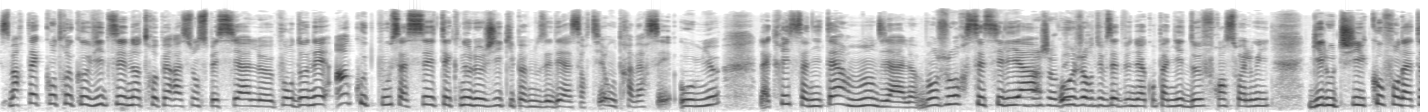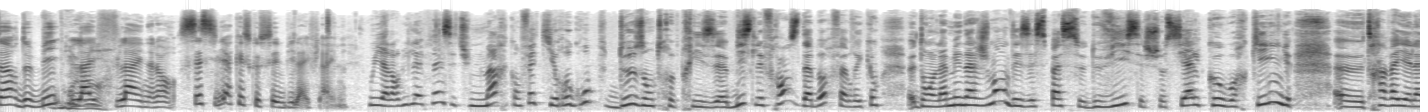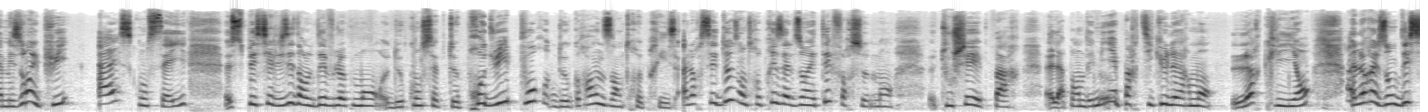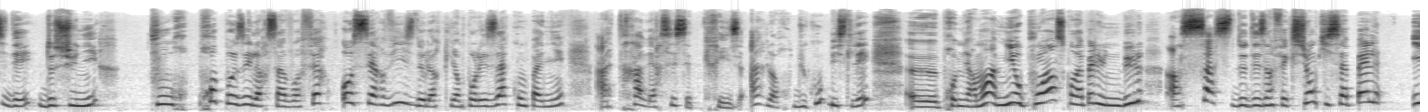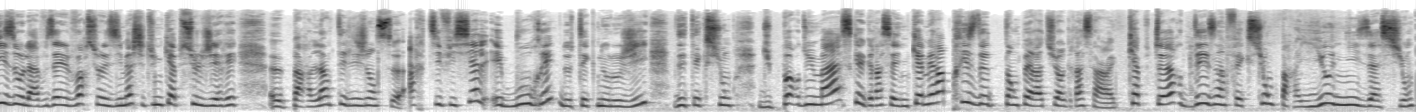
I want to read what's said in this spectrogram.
Smartech contre Covid, c'est notre opération spéciale pour donner un coup de pouce à ces technologies qui peuvent nous aider à sortir ou traverser au mieux la crise sanitaire mondiale. Bonjour Cécilia. Aujourd'hui, vous êtes venue accompagnée de François-Louis Guilucci, cofondateur de Be Lifeline. Alors Cécilia, qu'est-ce que c'est Be Lifeline? Oui, alors Be Lifeline, c'est une marque en fait qui regroupe deux entreprises. Bisley France, d'abord fabricant dans l'aménagement des espaces de vie, c'est social, coworking, euh, travail à la maison, et puis AS Conseil, spécialisé dans le développement de concepts produits pour de grandes entreprises. Alors ces deux entreprises, elles ont été forcément euh, touchées par la pandémie et particulièrement leurs clients. Alors elles ont décidé de s'unir pour proposer leur savoir-faire au service de leurs clients, pour les accompagner à traverser cette crise. Alors, du coup, Bisley, euh, premièrement, a mis au point ce qu'on appelle une bulle, un sas de désinfection qui s'appelle Isola. Vous allez le voir sur les images, c'est une capsule gérée euh, par l'intelligence artificielle et bourrée de technologies. Détection du port du masque grâce à une caméra, prise de température grâce à un capteur, désinfection par ionisation.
